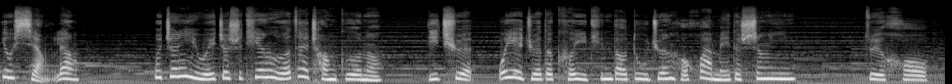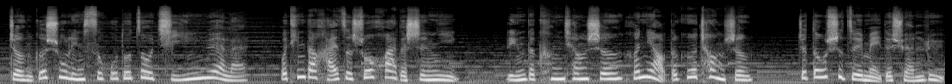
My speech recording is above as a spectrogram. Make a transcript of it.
又响亮。我真以为这是天鹅在唱歌呢。的确，我也觉得可以听到杜鹃和画眉的声音。最后，整个树林似乎都奏起音乐来，我听到孩子说话的声音。铃的铿锵声和鸟的歌唱声，这都是最美的旋律，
